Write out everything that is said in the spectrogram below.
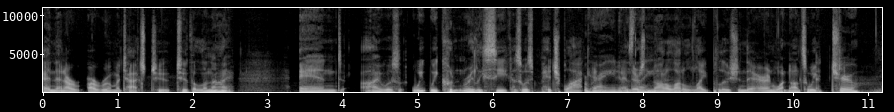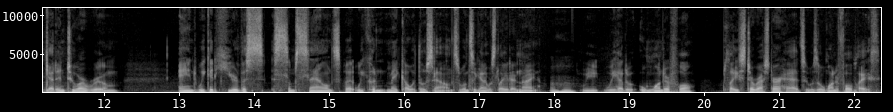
and then our, our room attached to, to the lanai. And I was, we, we couldn't really see because it was pitch black. And, Right, and there's late. not a lot of light pollution there and whatnot. So we True. get into our room and we could hear this, some sounds, but we couldn't make out what those sounds. Once again, it was late at night. Mm-hmm. We, we had a wonderful place to rest our heads. It was a wonderful place.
